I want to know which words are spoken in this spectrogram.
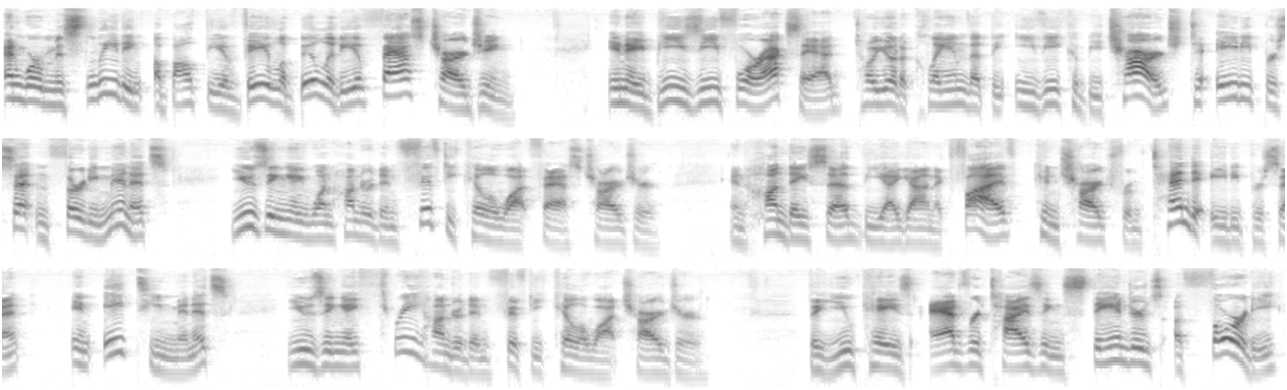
and were misleading about the availability of fast charging. In a BZ4X ad, Toyota claimed that the EV could be charged to 80% in 30 minutes using a 150 kilowatt fast charger. And Hyundai said the Ioniq 5 can charge from 10 to 80% in 18 minutes using a 350 kilowatt charger. The UK's Advertising Standards Authority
